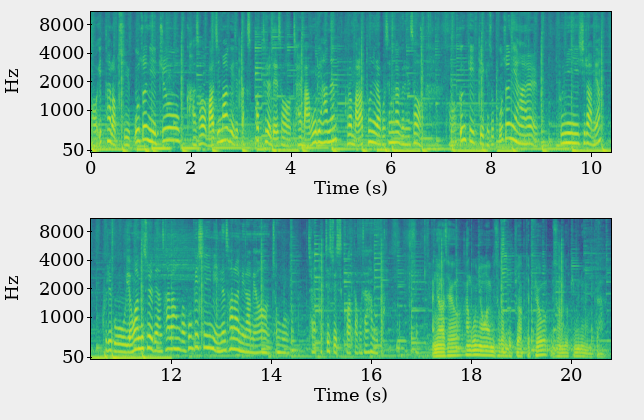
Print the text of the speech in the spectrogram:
어, 이탈 없이 꾸준히 쭉 가서 마지막에 이제 딱 스퍼트를 내서 잘 마무리하는 그런 마라톤이라고 생각을 해서 어, 끈기 있게 계속 꾸준히 할 분이시라면 그리고 영화 미술에 대한 사랑과 호기심이 있는 사람이라면 전부 잘 버틸 수 있을 것 같다고 생각합니다. 안녕하세요. 한국영화미술감독조합 대표 미술감독 김민호입니다.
